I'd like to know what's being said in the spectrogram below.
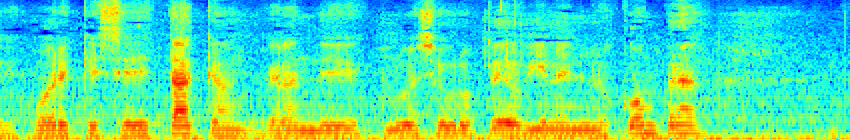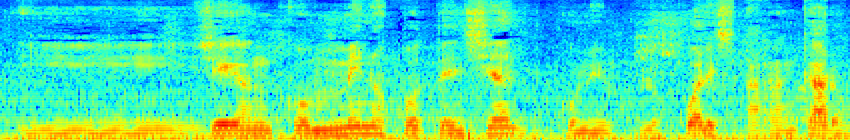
Eh, jugadores que se destacan, grandes clubes europeos vienen y los compran y llegan con menos potencial con el- los cuales arrancaron.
